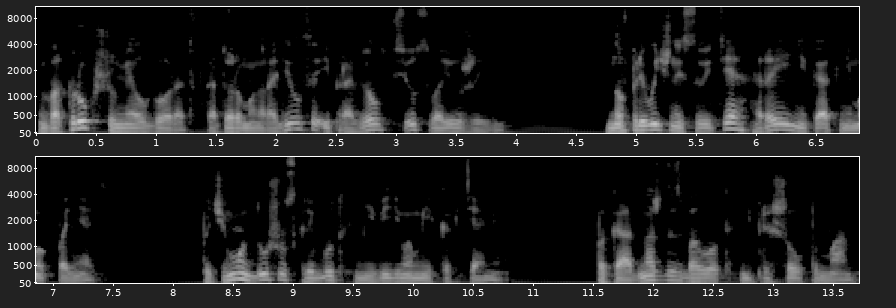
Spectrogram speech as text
Вокруг шумел город, в котором он родился и провел всю свою жизнь. Но в привычной суете Рэй никак не мог понять, почему душу скребут невидимыми когтями, пока однажды с болот не пришел туман.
